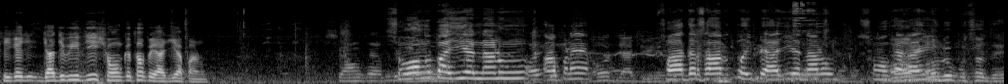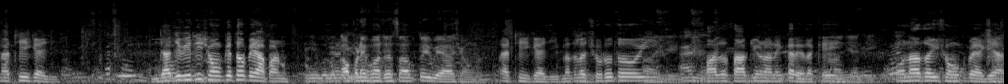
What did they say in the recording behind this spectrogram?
ਠੀਕ ਹੈ ਜੀ ਜੱਜ ਵੀਰ ਜੀ ਸ਼ੌਂਕ ਕਿੱਥੋਂ ਪਿਆ ਜੀ ਆਪਾਂ ਨੂੰ? ਸ਼ੌਂਕ ਭਾਈ ਇਹਨਾਂ ਨੂੰ ਆਪਣੇ ਫਾਦਰ ਸਾਹਿਬ ਤੋਂ ਹੀ ਪਿਆ ਜੀ ਇਹਨਾਂ ਨੂੰ ਸ਼ੌਂਕ ਹੈਗਾ ਜੀ। ਆ। ਠੀਕ ਹੈ ਜੀ। ਜੱਜ ਵੀਰ ਜੀ ਸ਼ੌਂਕ ਕਿੱਥੋਂ ਪਿਆ ਆਪਾਂ ਨੂੰ? ਆਪਣੇ ਫਾਦਰ ਸਾਹਿਬ ਤੋਂ ਹੀ ਵਿਆਹ ਸ਼ੌਂਕ। ਆ ਠੀਕ ਹੈ ਜੀ। ਮਤਲਬ ਸ਼ੁਰੂ ਤੋਂ ਹੀ ਫਾਦਰ ਸਾਹਿਬ ਜੀ ਉਹਨਾਂ ਨੇ ਘਰੇ ਰੱਖੇ ਸੀ। ਉਹਨਾਂ ਤੋਂ ਹੀ ਸ਼ੌਂਕ ਪੈ ਗਿਆ।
